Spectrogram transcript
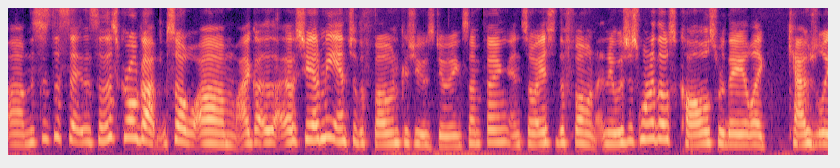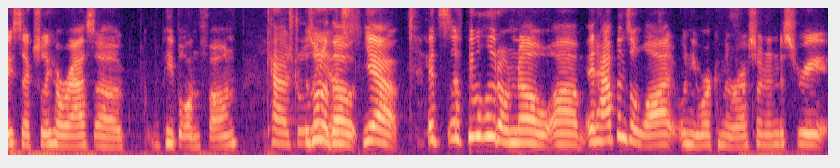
Um, this is the so this girl got so um I got uh, she had me answer the phone because she was doing something, and so I answered the phone, and it was just one of those calls where they like casually sexually harass uh people on the phone. Casually. It was one of those. Yeah, it's uh, people who don't know. Um, it happens a lot when you work in the restaurant industry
